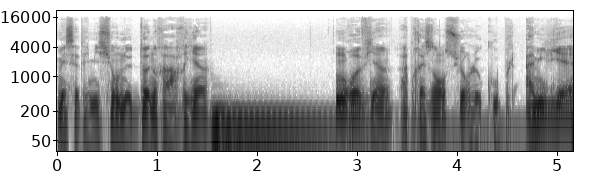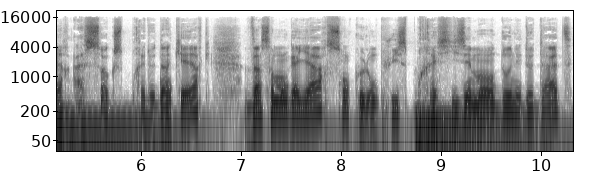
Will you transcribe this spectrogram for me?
Mais cette émission ne donnera rien on revient à présent sur le couple Amilière à Sox, près de Dunkerque. Vincent Mongaillard, sans que l'on puisse précisément donner de date,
